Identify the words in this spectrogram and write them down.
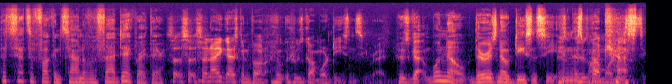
That's that's a fucking sound of a fat dick right there. So, so, so now you guys can vote on who, who's got more decency, right? Who's got? Well, no, there is no decency in this Who's podcast.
